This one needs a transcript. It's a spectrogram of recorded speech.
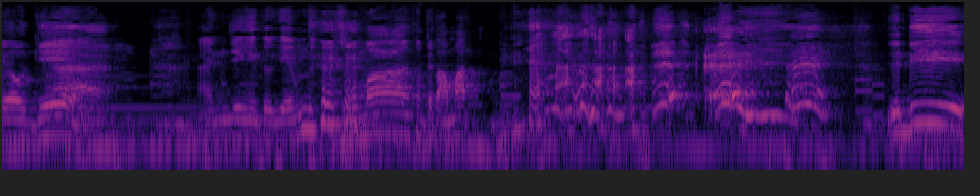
POG Ah, anjing itu game tuh. cuma sampai tamat Jadi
